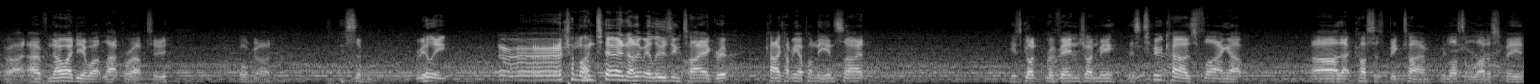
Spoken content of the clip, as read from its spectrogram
Alright, I have no idea what lap we're up to. Oh god. Some really... Urgh, come on, turn! I think we're losing tyre grip. Car coming up on the inside. He's got revenge on me. There's two cars flying up. Ah, that cost us big time. We lost a lot of speed.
